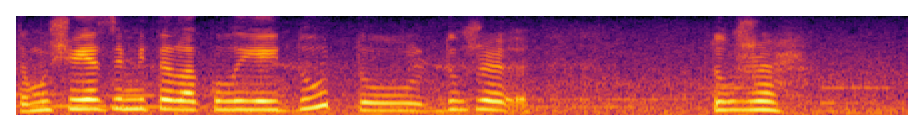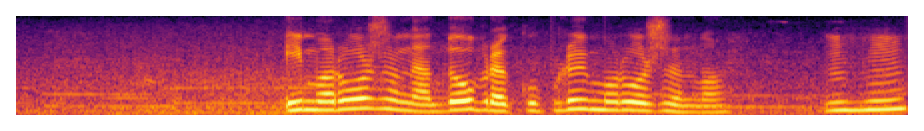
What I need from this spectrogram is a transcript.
Тому що я замітила, коли я йду, то дуже, дуже і морожена, добре, куплю і морожено. Угу.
